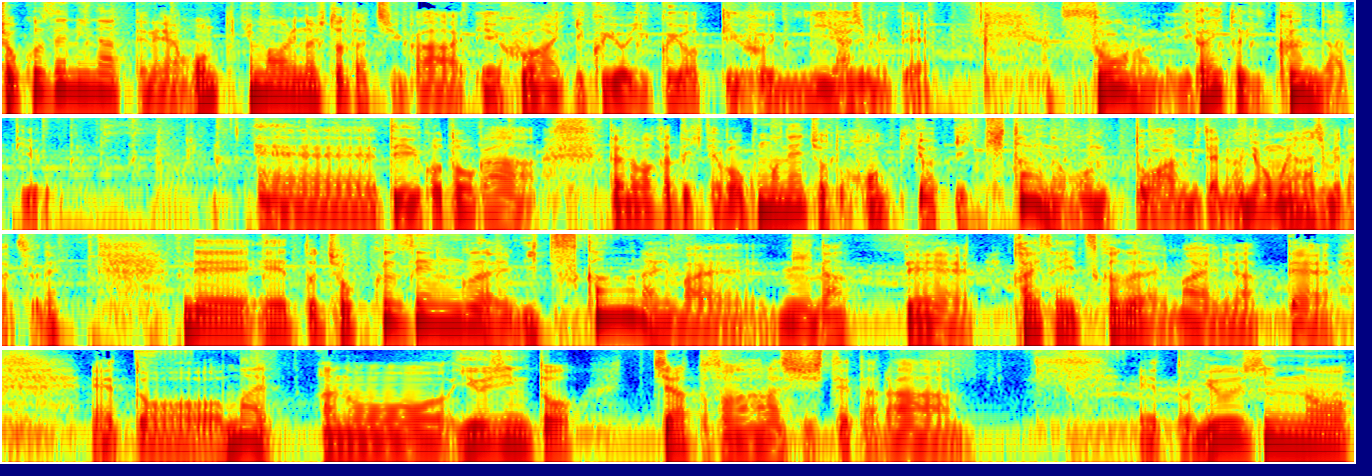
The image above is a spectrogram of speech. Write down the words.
直前になってね本当に周りの人たちが F1 行くよ行くよっていうふうに言い始めてそうなんだ意外と行くんだっていう。えーっていうことがだんだん分かってきて僕もねちょっと本当いや行きたいな本当はみたいなふうに思い始めたんですよね。で、えー、と直前ぐらい5日ぐらい前になって開催5日ぐらい前になってえっ、とまああの友人とちらっとその話してたら、えっと、友人の、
